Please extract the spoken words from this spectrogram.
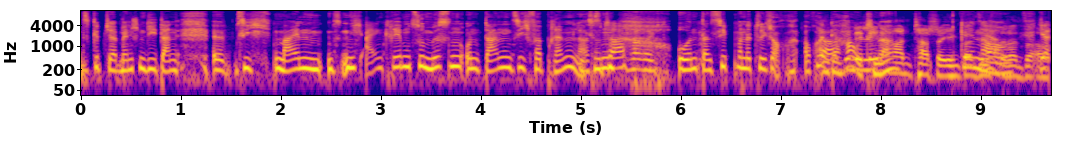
es gibt ja Menschen, die dann äh, sich meinen, nicht eincremen zu müssen und dann sich verbrennen lassen. Total verrückt. Und dann sieht man natürlich auch, auch an der wie Haut. eine ne? Lederhandtasche irgendwann sieht Genau. dann so aus. ja,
